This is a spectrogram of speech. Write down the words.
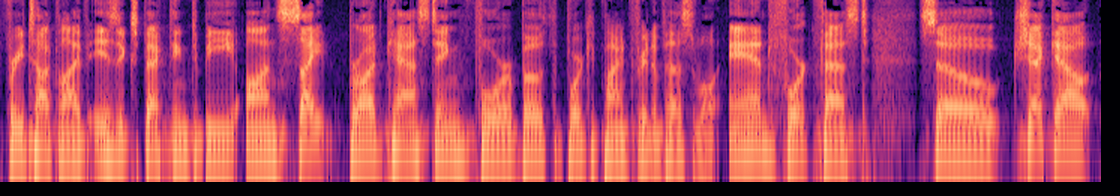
Free Talk Live is expecting to be on site broadcasting for both the Porcupine Freedom Festival and Forkfest. So check out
